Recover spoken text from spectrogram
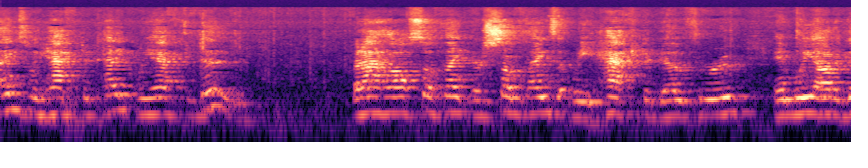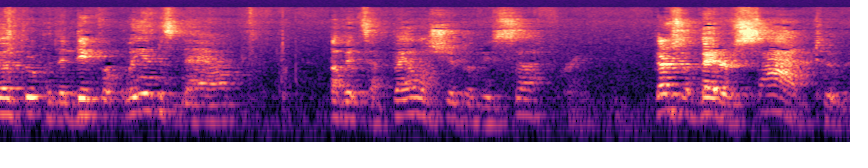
things we have to take, we have to do. But I also think there's some things that we have to go through, and we ought to go through it with a different lens now of it's a fellowship of his suffering. There's a better side to it.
